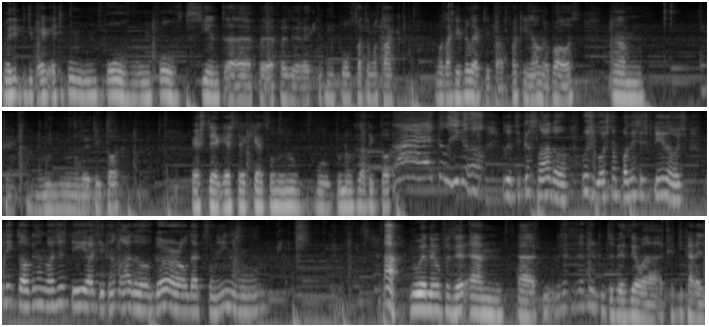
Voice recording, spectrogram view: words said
Mas é tipo, tipo é, é, tipo um, um polvo, um polvo deficiente a, a, fazer. É tipo um polvo só tem um ataque, um ataque epiléptico, pá, fucking hell, meu bolas. Um, ok, não, não lê TikTok. Hashtag, hashtag cancel no, no, por, por não usar TikTok. Ah, tá legal, ele vai ser cancelado. Os gostos não podem ser discutidos. O TikTok não gosta de ti, vai ser cancelado. Girl, that's lindo. Ah, eu vou fazer. Um, uh, já, já viram que muitas vezes eu a criticar as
